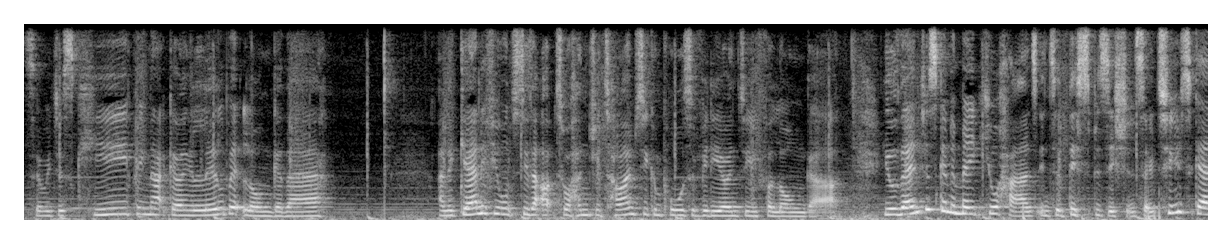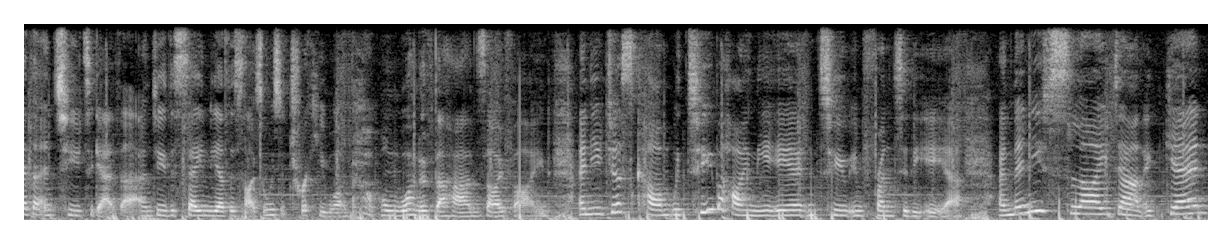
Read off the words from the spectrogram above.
So we're just keeping that going a little bit longer there. And again, if you want to do that up to 100 times, you can pause the video and do for longer. You're then just going to make your hands into this position. So two together and two together and do the same the other side. It's always a tricky one on one of the hands, I find. And you just come with two behind the ear and two in front of the ear. And then you slide down. Again,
